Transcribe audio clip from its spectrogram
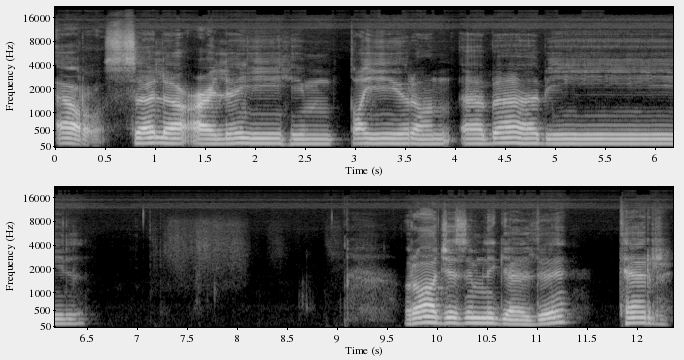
ersele aleyhim tayran ebabil. Ra cezimli geldi. Ter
